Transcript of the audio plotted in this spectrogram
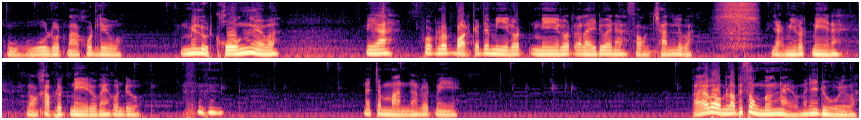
โอ้โหรถมาโคตรเร็ว ไม่หลุดโค้งไงวะ เนี่ยนะ พวกรถบอดก็จะมีรถเมย์รถอะไรด้วยนะสองชั้นหรือเปล่า อยากมีรถเมย์นะ ลองขับรถเมย์ดูไหมคนดู น่าจะมันนะรถเมย์ไปครับผมเราไปส่งเมืองไหนวะไม่ได้ดูเลยวะ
